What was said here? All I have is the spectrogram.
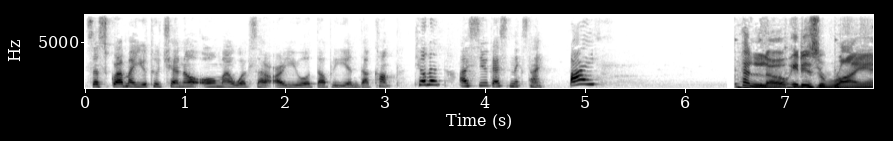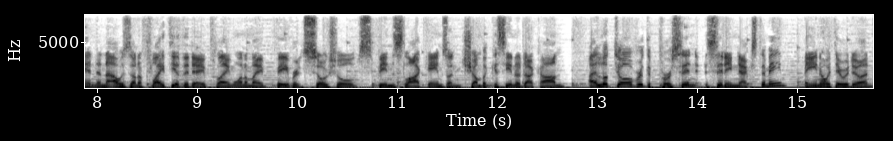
subscribe my YouTube channel or my website ruown.com. Till then, I see you guys next time. Bye. Hello, it is Ryan, and I was on a flight the other day playing one of my favorite social spin slot games on ChumbaCasino.com. I looked over the person sitting next to me, and you know what they were doing?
